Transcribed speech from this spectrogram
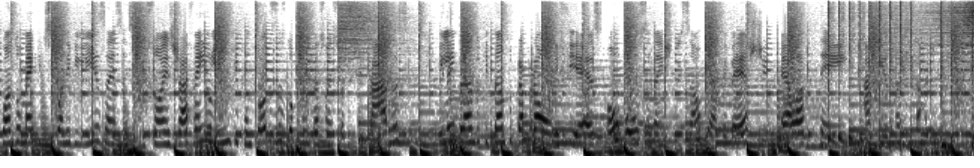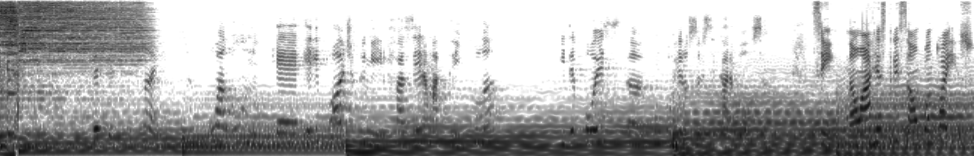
Quando o MEC disponibiliza as inscrições, já vem o link com todas as documentações solicitadas. E lembrando que tanto para ProUni, FIES ou bolsa da instituição, que é a PBEST, ela tem a mesma idade. Perfeito. o aluno, é, ele pode primeiro fazer a matrícula e depois não há restrição quanto a isso.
